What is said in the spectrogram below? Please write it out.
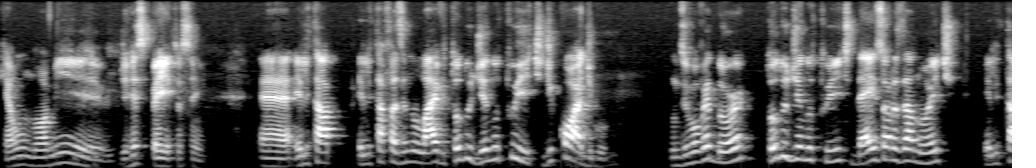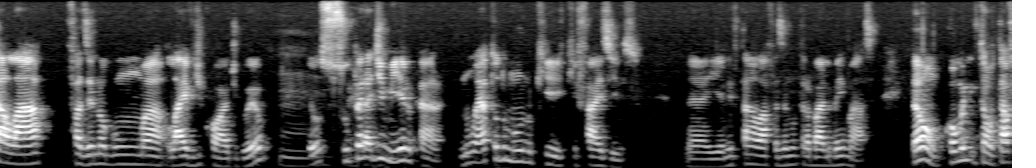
que é um nome de respeito, assim. É, ele, tá, ele tá fazendo live todo dia no Twitch, de código. Um desenvolvedor, todo dia no Twitch, 10 horas da noite, ele tá lá fazendo alguma live de código. Eu, hum, eu super é. admiro, cara. Não é todo mundo que, que faz isso. Né? E ele está lá fazendo um trabalho bem massa. Então, como, então tá,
